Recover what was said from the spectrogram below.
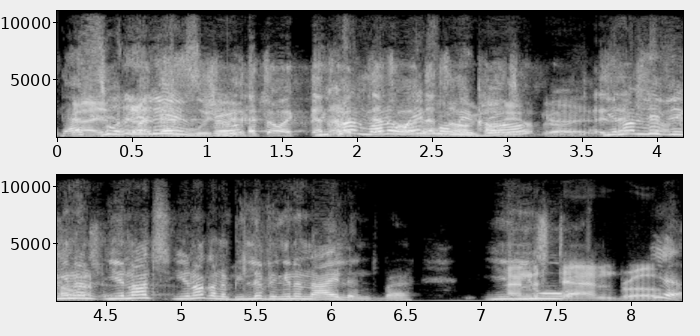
That's Guys, what that- it that's is, bullshit. bro. That's how, that's You can't run that's away that's from it, bro. culture, You're You're not actually our living in an, you're not you're not gonna be living in an island, bro. You, I understand, bro. Yeah.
